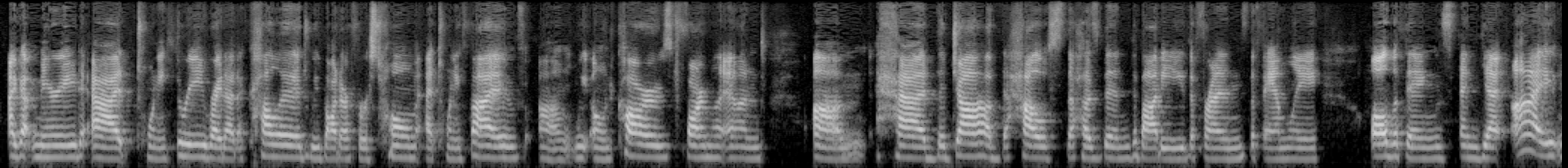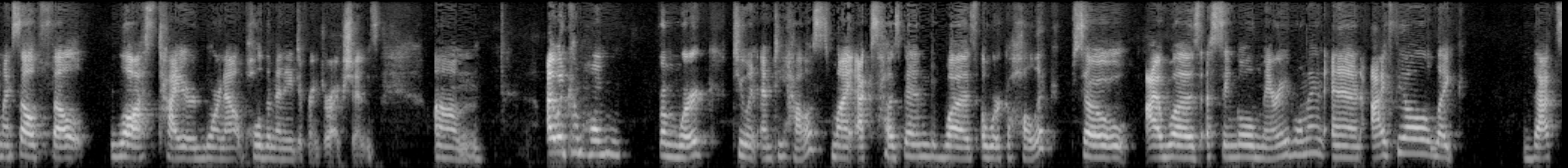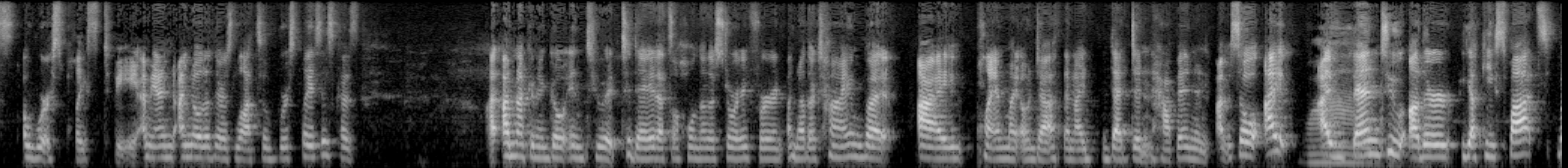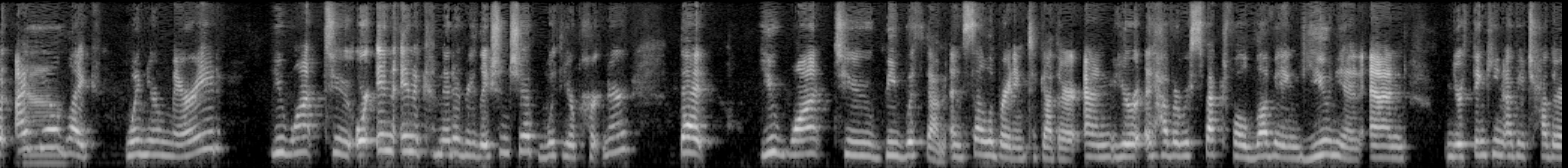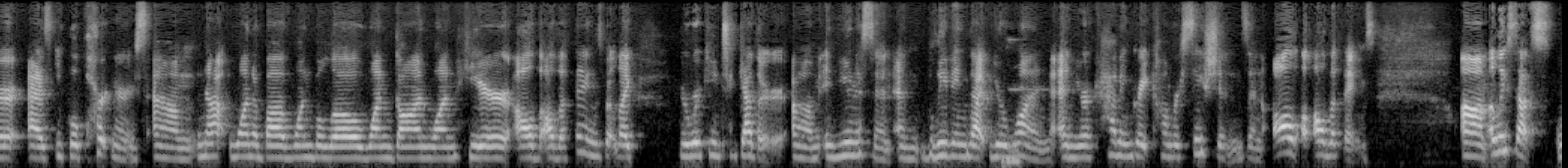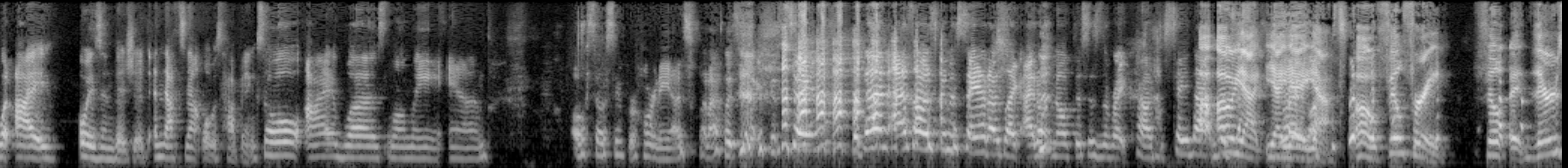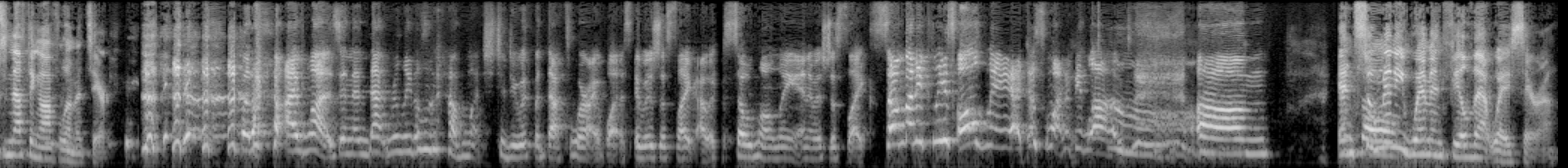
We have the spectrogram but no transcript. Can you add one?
i got married at 23 right out of college. We bought our first home at 25 um, we owned cars farmland um, had the job the house the husband the body the friends the family all the things. And yet i myself felt lost, tired, worn out, pulled in many different directions. Um, I would come home from work to an empty house. My ex-husband was a workaholic. So I was a single married woman and I feel like that's a worse place to be. I mean, I, I know that there's lots of worse places because I'm not going to go into it today. That's a whole nother story for another time, but I planned my own death and I that didn't happen and um, so I wow. I've been to other yucky spots but I yeah. feel like when you're married you want to or in in a committed relationship with your partner that you want to be with them and celebrating together and you're have a respectful loving union and you're thinking of each other as equal partners um, not one above one below one gone one here all the, all the things but like you're working together um, in unison and believing that you're mm-hmm. one and you're having great conversations and all, all the things. Um, at least that's what I always envisioned and that's not what was happening. So I was lonely and oh so super horny as what I was going to say. but then as I was going to say it, I was like, I don't know if this is the right crowd to say that. Oh yeah, yeah, yeah, yeah. oh, feel free. Phil, uh, there's nothing off limits here. but I was, and then that really doesn't have much to do with, but that's where I was. It was just like, I was so lonely and it was just like, somebody please hold me. I just want to be loved. Um, and, and so, so, many women feel that way, Sarah.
